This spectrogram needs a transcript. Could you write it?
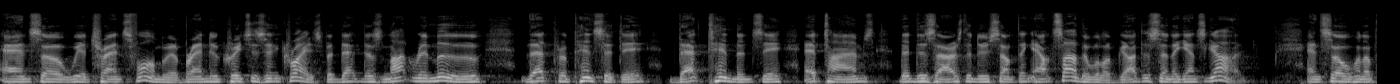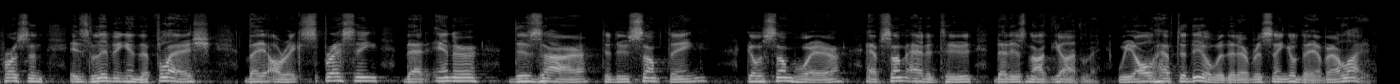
And so we're transformed. We're brand new creatures in Christ. But that does not remove that propensity, that tendency at times that desires to do something outside the will of God, to sin against God. And so when a person is living in the flesh, they are expressing that inner desire to do something go somewhere, have some attitude that is not godly. We all have to deal with it every single day of our life.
